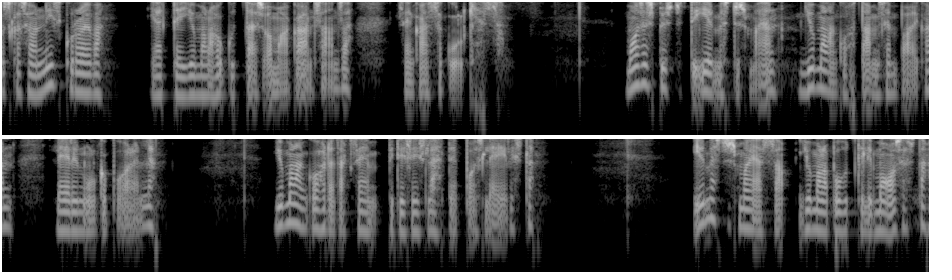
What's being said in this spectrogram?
koska se on niskuroiva ja ettei Jumala hukuttaisi omaa kansansa sen kanssa kulkiessa. Mooses pystytti ilmestysmajan, Jumalan kohtaamisen paikan, leirin ulkopuolelle – Jumalan kohdatakseen piti siis lähteä pois leiristä. Ilmestysmajassa Jumala puhutteli Moosesta,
